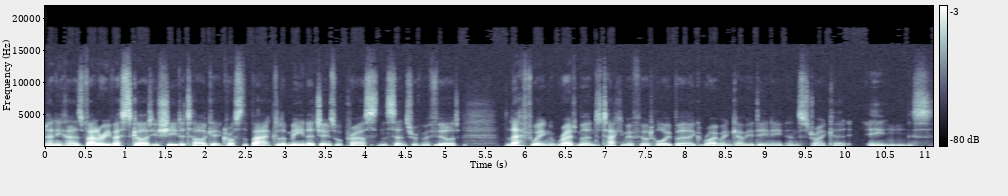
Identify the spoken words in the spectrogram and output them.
and he has Valery Vestergaard, Yoshida Targett across the back, Lemina, James Ward-Prowse in the centre of midfield, left wing Redmond, attacking midfield Højbjerg, right wing Gabbiadini, and striker Ings.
